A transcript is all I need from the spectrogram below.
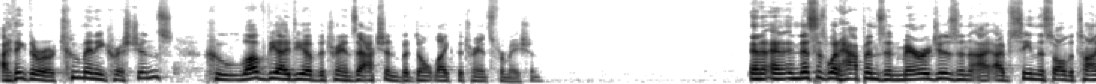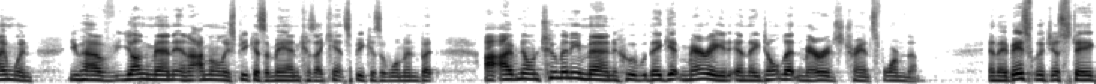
I think there are too many Christians who love the idea of the transaction but don't like the transformation. And, and, and, this is what happens in marriages, and I, have seen this all the time when you have young men, and I'm only speak as a man because I can't speak as a woman, but I've known too many men who they get married and they don't let marriage transform them. And they basically just stay,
